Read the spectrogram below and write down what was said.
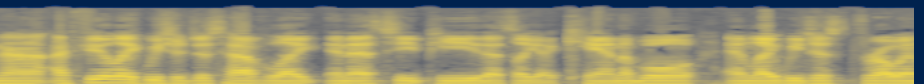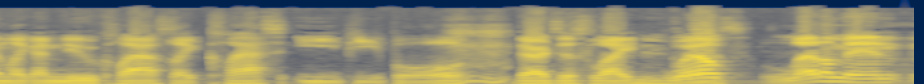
Nah, I feel like we should just have like an SCP that's like a cannibal, and like we just throw in like a new class, like Class E people. that are just like, well, class. let them in.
